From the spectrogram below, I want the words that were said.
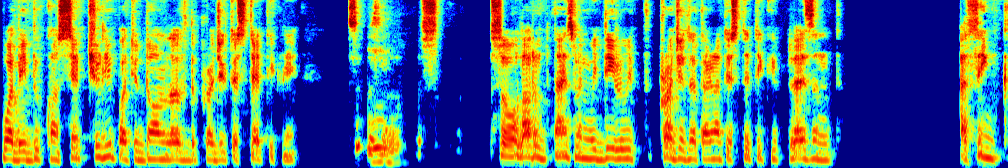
what they do conceptually but you don't love the project aesthetically so, mm. So a lot of times when we deal with projects that are not aesthetically pleasant i think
